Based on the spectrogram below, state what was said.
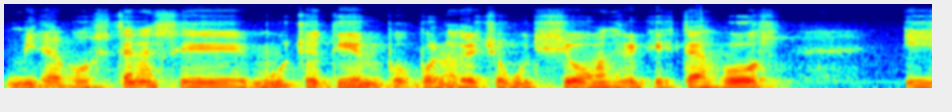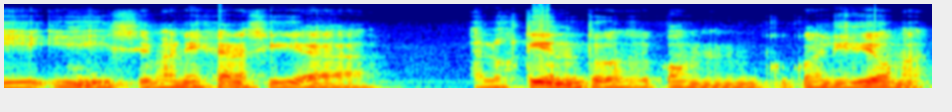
Mira vos, están hace mucho tiempo, bueno, de hecho muchísimo más de lo que estás vos, y, y se manejan así a, a los tientos con, con el idioma.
